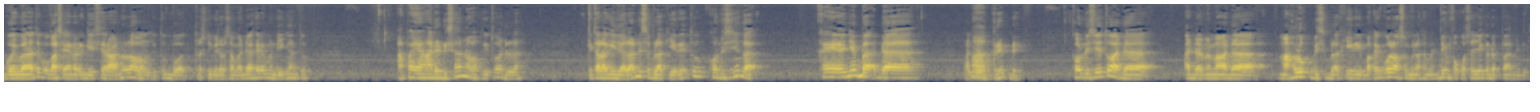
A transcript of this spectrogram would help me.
gue ibaratnya gue kasih energi si Ranu lah Hmm. waktu itu buat terus diminum sama dia akhirnya mendingan tuh. Apa yang ada di sana waktu itu adalah kita lagi jalan di sebelah kiri tuh kondisinya nggak kayaknya bada Maghrib. maghrib deh. Kondisinya tuh ada ada memang ada makhluk di sebelah kiri makanya gue langsung bilang sama dia "Dim, fokus aja ke depan gitu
